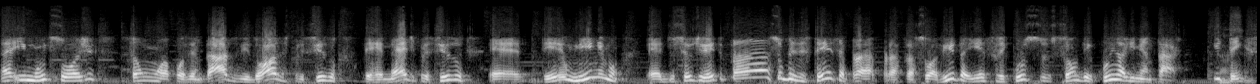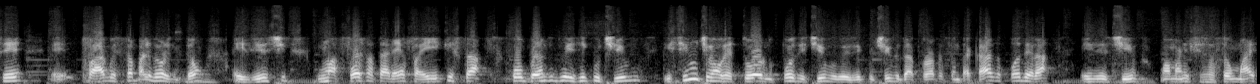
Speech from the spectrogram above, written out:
né, e muitos hoje são aposentados, idosos, precisam de remédio, precisam é, de o um mínimo é, do seu direito para subsistência, para a sua vida, e esses recursos são de cunho alimentar. E tem que ser é, pago esses trabalhadores. Então, existe uma força-tarefa aí que está cobrando do executivo, e se não tiver um retorno positivo do executivo e da própria Santa Casa, poderá existir uma manifestação mais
